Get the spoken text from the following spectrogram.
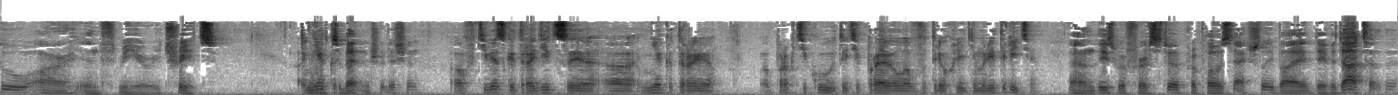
who are in three year retreats. А In нек- Tibetan tradition, В тибетской традиции э, некоторые практикуют эти правила в трехлетнем ретрите. and these were first uh, proposed actually by Devadatta, the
